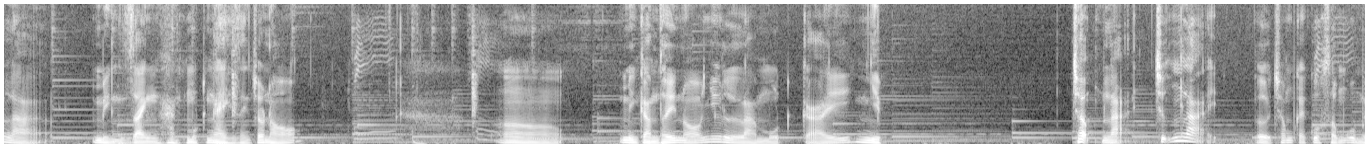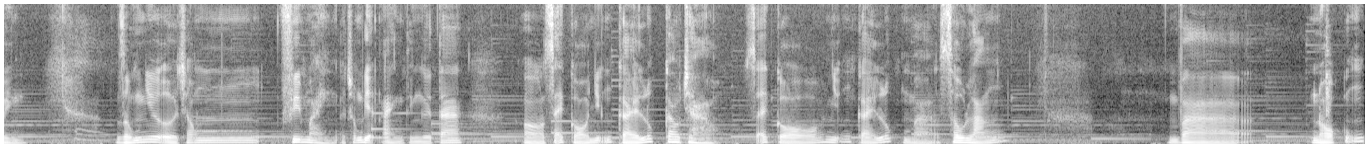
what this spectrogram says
là mình dành hẳn một ngày dành cho nó. Ờ, mình cảm thấy nó như là một cái nhịp chậm lại chững lại ở trong cái cuộc sống của mình. Giống như ở trong phim ảnh ở trong điện ảnh thì người ta uh, sẽ có những cái lúc cao trào sẽ có những cái lúc mà sâu lắng. Và nó cũng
